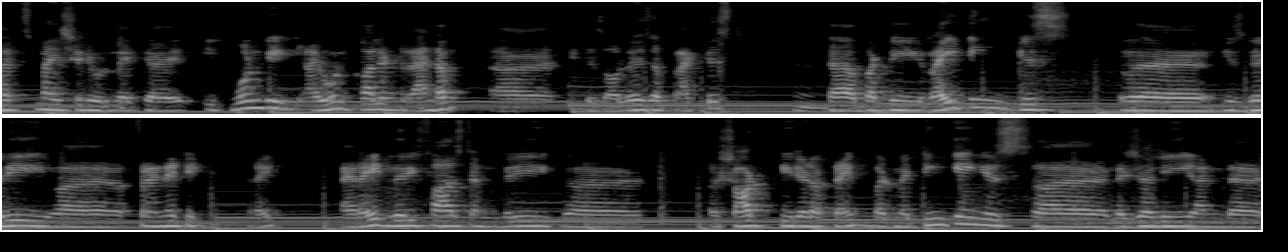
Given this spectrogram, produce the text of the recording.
that's my schedule. Like it won't be, I won't call it random. it is always a practice, hmm. but the writing is is very frenetic, right? I write very fast and very uh, a short period of time, but my thinking is uh, leisurely and uh,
